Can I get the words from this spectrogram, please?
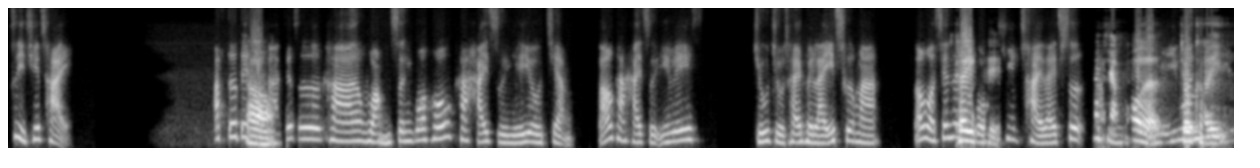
自己去采。after that 就是他往生过后，他孩子也有讲，然后他孩子因为久久才回来一次嘛，然后我现在我去采来吃，他讲过了就可以。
